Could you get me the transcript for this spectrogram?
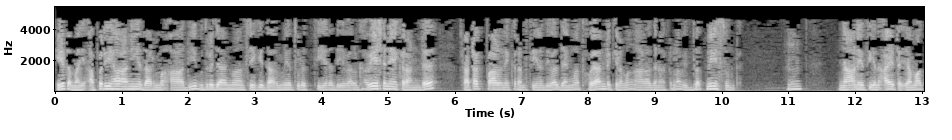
ඒ තමයි අපරිහානීය ධර්ම ආදී බුදුරජාන් වහන්සේගේ ධර්මය තුල තියෙන දේවල් ගවේෂණය කරන්න රටක් පාලනය කරන්න තියෙන දේවල් දැන්වත් හොයන්න කියලා මම ආරාධනා කරනවා විද්වත් මිනිස්සුන්ට. හ්ම් ඥානය තියෙන අයට යමක්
